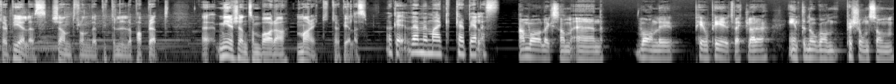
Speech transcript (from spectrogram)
Karpeles, känd från det pyttelila pappret. Eh, mer känd som bara Mark Karpeles. Okej, vem är Mark Karpeles? Han var liksom en vanlig PHP-utvecklare, inte någon person som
